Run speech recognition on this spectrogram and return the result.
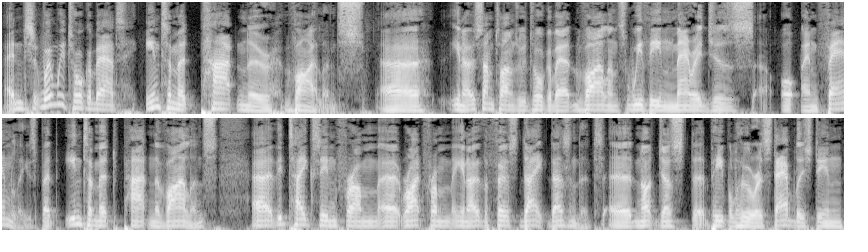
And when we talk about intimate partner violence, uh, you know, sometimes we talk about violence within marriages uh, and families, but intimate partner violence, uh, it takes in from, uh, right from, you know, the first date, doesn't it? Uh, not just uh, people who are established in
